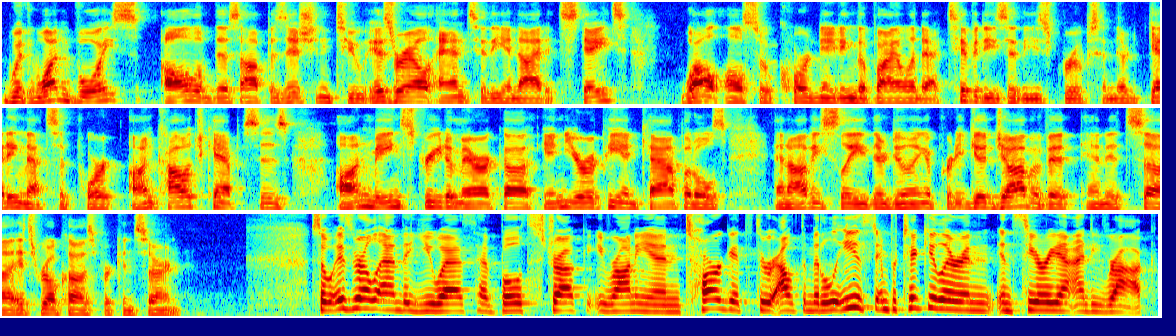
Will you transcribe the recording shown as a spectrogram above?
with one voice all of this opposition to Israel and to the United States while also coordinating the violent activities of these groups. And they're getting that support on college campuses, on Main Street America, in European capitals. And obviously, they're doing a pretty good job of it. And it's, uh, it's real cause for concern. So Israel and the U.S. have both struck Iranian targets throughout the Middle East, in particular in, in Syria and Iraq.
